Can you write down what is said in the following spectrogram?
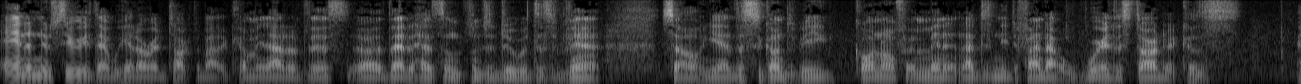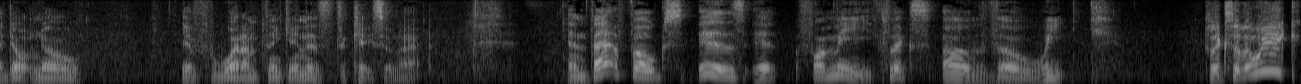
and a new series that we had already talked about coming out of this uh, that has something to do with this event. So yeah, this is going to be going on for a minute, and I just need to find out where this started because I don't know if what I'm thinking is the case or not. And that, folks, is it for me. Kliqs of the week. Kliqs of the week.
